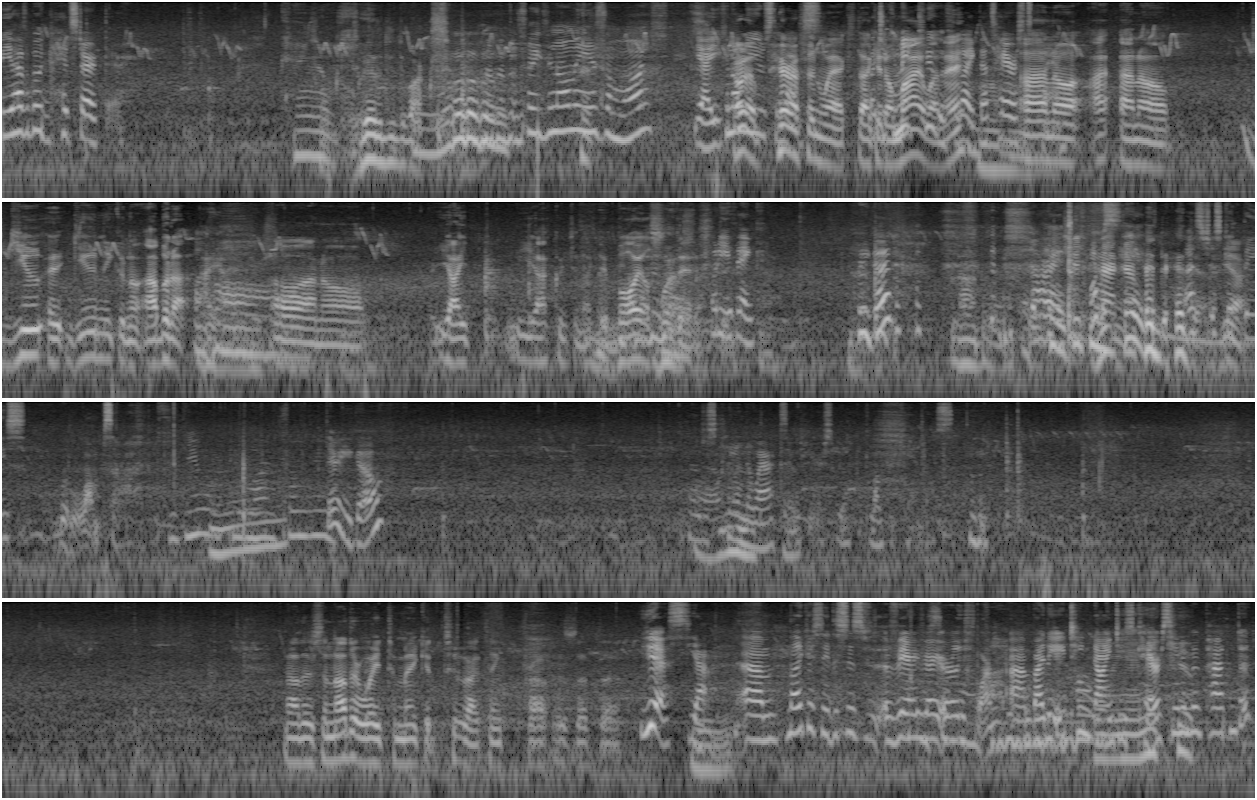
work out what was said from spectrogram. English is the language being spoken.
You have a good head start there. Where did the wax? So you can only use them once? Yeah, you can こ only れ use the パラ once. フィンワックスだ But け you ど can 前 make two は if you ね like. That's Harris's あ plan. のああの牛え牛肉の油をあの焼い焼くじゃなくてボイルして What do you think? Pretty good? All right. Head, head. Let's just Yeah. get these little lumps off. Did you, you want something? There you go. I'll just clean the wax out here so we don't lump the candles. now there's another way to make it too, I think. Is that the... Yes, yeah. Um, like I say, this is a very, very early form. Um, by the 1890s, kerosene had been patented.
